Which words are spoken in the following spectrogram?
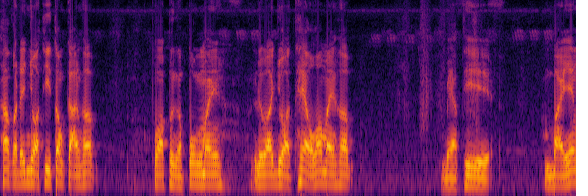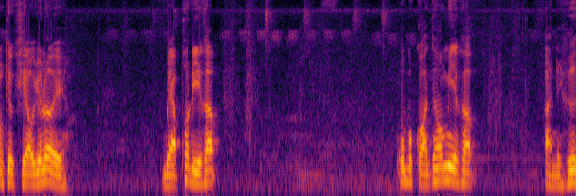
เฮาก็ได้ยอดที่ต้องการครับเพราะว่าเพิ่นก็ปรุงใหม่หรือว่ายอดแท้ออกมาใหม่ครับ แบบที่ใบยังเขียวๆอยู่เลย แบบพอดีครับ อุปกรณ์ที่เขามีครับ อันนี้คือ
